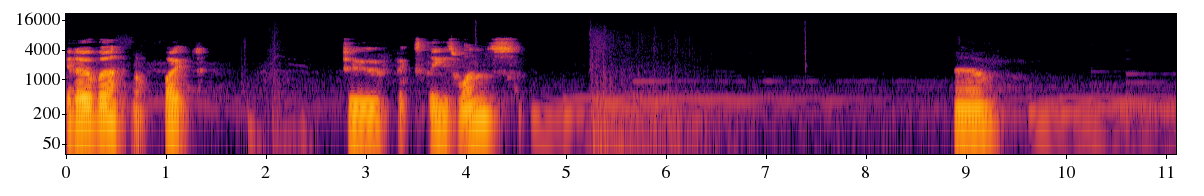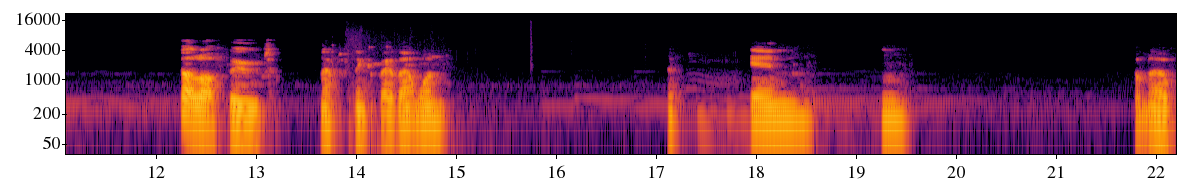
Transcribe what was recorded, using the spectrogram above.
Get over, not quite. To fix these ones. Um, got a lot of food. I have to think about that one. In. Hmm. Don't know.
